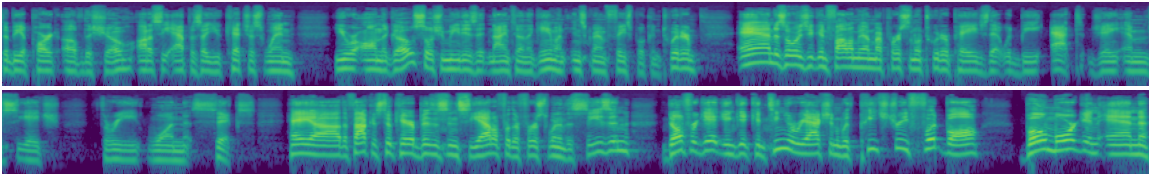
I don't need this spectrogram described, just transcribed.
to be a part of the show. Audacy app is how you catch us when you are on the go. Social media is at 910 The Game on Instagram, Facebook, and Twitter. And as always, you can follow me on my personal Twitter page. That would be at JMCH316. Hey, uh, the Falcons took care of business in Seattle for their first win of the season. Don't forget, you can get continual reaction with Peachtree Football, Bo Morgan, and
